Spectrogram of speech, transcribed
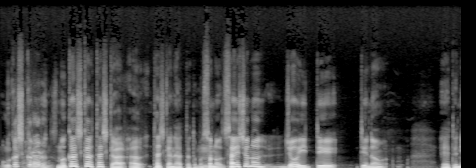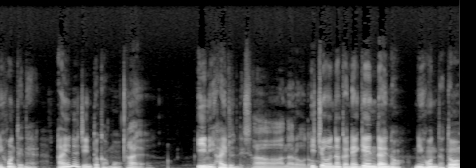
昔からあるんですか？昔から確かあ確かにあったと思う、うん。その最初の上位っていうっていうのは、えー、と日本ってねアイヌ人とかもはい意に入るんですよ。ああなるほど。一応なんかね現代の日本だと、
